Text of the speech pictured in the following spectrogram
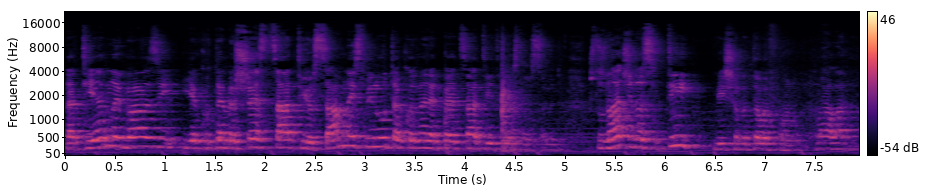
Na tjednoj bazi je kod tebe 6 sati i 18 minuta, kod mene 5 sati i 38 minuta. Što znači da si ti više na telefonu. Hvala.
